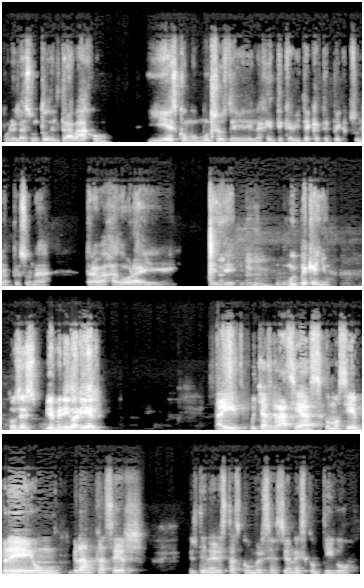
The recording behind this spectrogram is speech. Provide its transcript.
por el asunto del trabajo, y es como muchos de la gente que habita Catepec, es una persona trabajadora eh, desde, muy pequeño. Entonces, bienvenido Ariel. Ahí, muchas gracias. Como siempre, un gran placer el tener estas conversaciones contigo.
